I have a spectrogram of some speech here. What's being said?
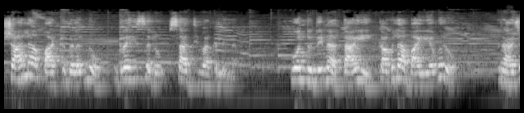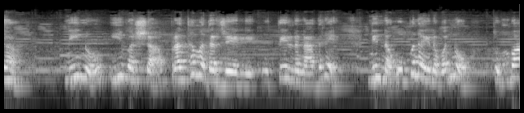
ಶಾಲಾ ಪಾಠಗಳನ್ನು ಗ್ರಹಿಸಲು ಸಾಧ್ಯವಾಗಲಿಲ್ಲ. ಒಂದು ದಿನ ತಾಯಿ ಕಮಲಾಬಾಯಿಯವರು, ರಾಜ, ನೀನು ಈ ವರ್ಷ ಪ್ರಥಮ ದರ್ಜೆಯಲ್ಲಿ ಉತ್ತೀರ್ಣನಾದರೆ ನಿನ್ನ ಉಪನಯನವನ್ನು ತುಂಬಾ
